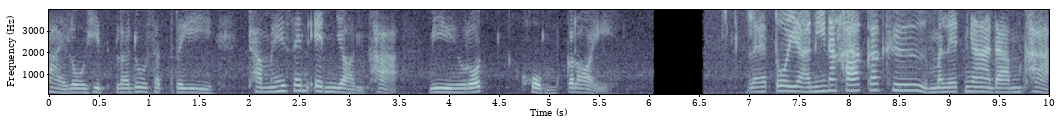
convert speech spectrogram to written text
ถ่ายโลหิตและดูสตรีทำให้เส้นเอ็นหย่อนค่ะ มีรสขมกร่อย และตัวยานี้นะคะก็คือเมล็ดงาดำค่ะ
